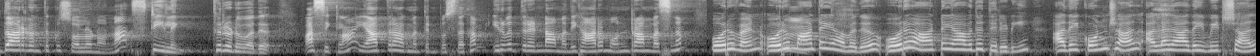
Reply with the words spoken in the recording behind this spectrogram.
உதாரணத்துக்கு சொல்லணும்னா ஸ்டீலிங் திருடுவது. வாசிக்கலாம். யாத்ராகமத்தின் புஸ்தகம் இருபத்தி ரெண்டாம் அதிகாரம் ஒன்றாம் வசனம். ஒருவன் ஒரு மாட்டையாவது ஒரு ஆட்டையாவது திருடி அதை கொன்றால் அல்லது அதை விற்றால்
